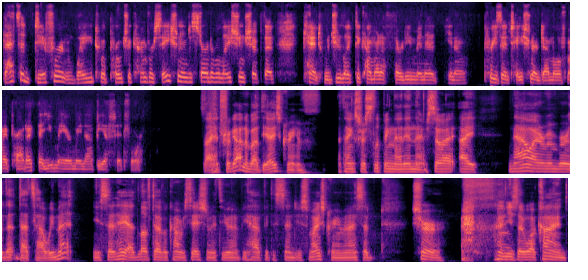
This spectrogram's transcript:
That's a different way to approach a conversation and to start a relationship than, Kent, would you like to come on a 30 minute, you know, presentation or demo of my product that you may or may not be a fit for? So I had forgotten about the ice cream. Thanks for slipping that in there. So I, I now I remember that that's how we met. You said, "Hey, I'd love to have a conversation with you, and I'd be happy to send you some ice cream." And I said, "Sure." and you said, "What kind?"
